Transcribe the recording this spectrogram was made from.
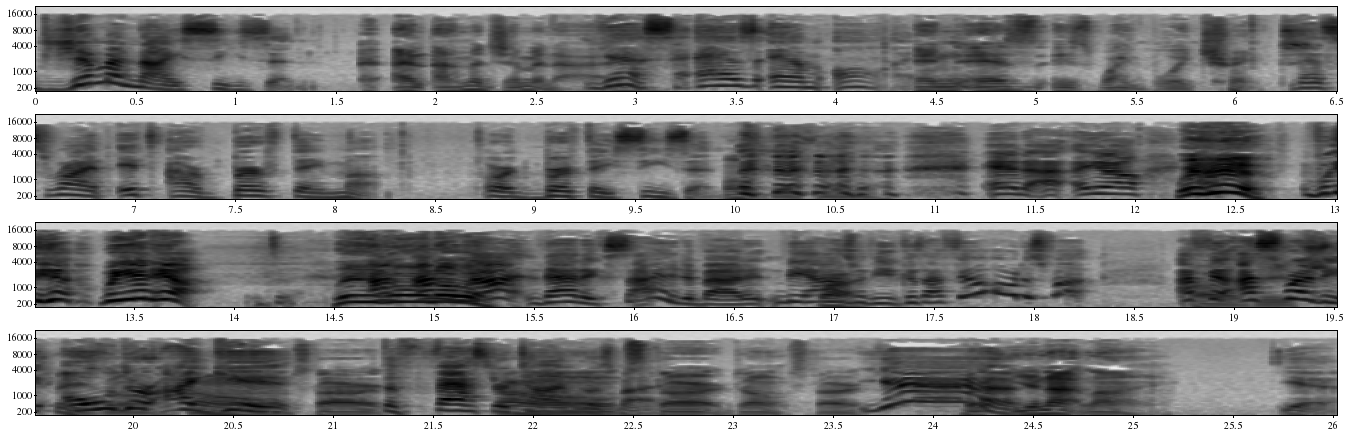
Gemini season? And I'm a Gemini. Yes, as am I. And as is white boy Trent. That's right. It's our birthday month or birthday season. Oh, and I, you know, We're here. we we in here. We ain't I'm, going I'm nowhere. not that excited about it. To be honest Why? with you, because I feel old as fuck. I feel. Oh, I swear, bitch, the older don't- I don't get, start. the faster time goes by. Start. Don't start. Yeah. But you're not lying. Yeah.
